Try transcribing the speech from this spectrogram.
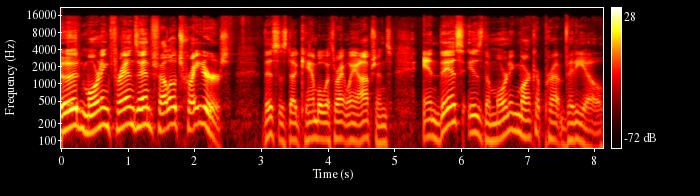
Good morning, friends and fellow traders. This is Doug Campbell with Right Way Options, and this is the morning market prep video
